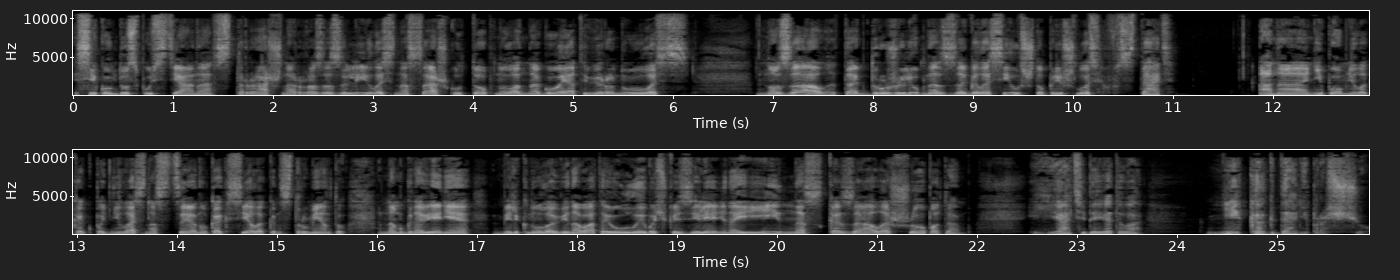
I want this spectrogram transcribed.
Секунду спустя она страшно разозлилась на Сашку, топнула ногой и отвернулась. Но зал так дружелюбно заголосил, что пришлось встать. Она не помнила, как поднялась на сцену, как села к инструменту. На мгновение мелькнула виноватая улыбочка Зеленина, и Инна сказала шепотом, «Я тебе этого никогда не прощу».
